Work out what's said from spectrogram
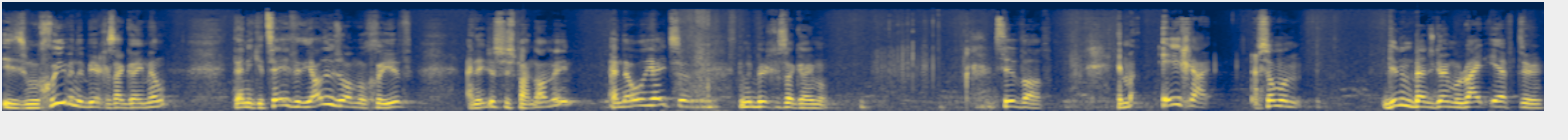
is mechuyev in the birchas HaGaimel, then he could say it for the others are mechuyev, and they just respond Amen, and they're all Yaitza in the birchas HaGaimel. Sivav. If someone didn't bench Gomer right after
